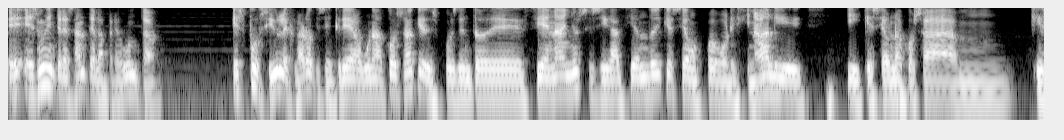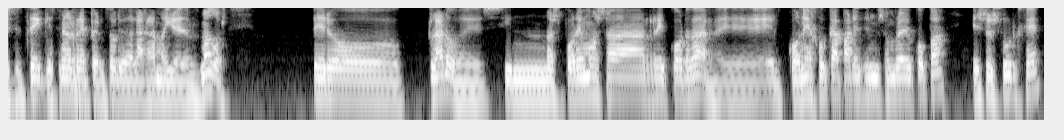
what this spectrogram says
e, es muy interesante la pregunta. Es posible, claro, que se cree alguna cosa que después dentro de 100 años se siga haciendo y que sea un juego original y, y que sea una cosa mm, que esté, que esté en el repertorio de la gran mayoría de los magos. Pero claro, eh, si nos ponemos a recordar eh, el conejo que aparece en un sombrero de copa, eso surge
